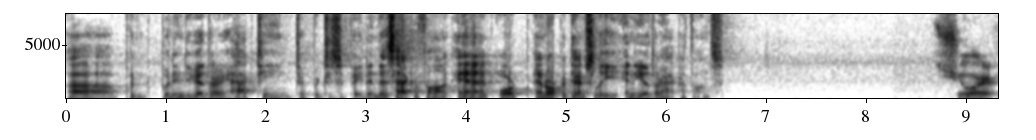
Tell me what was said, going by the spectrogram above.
uh, put, putting together a hack team to participate in this hackathon and or and or potentially any other hackathons? Sure.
